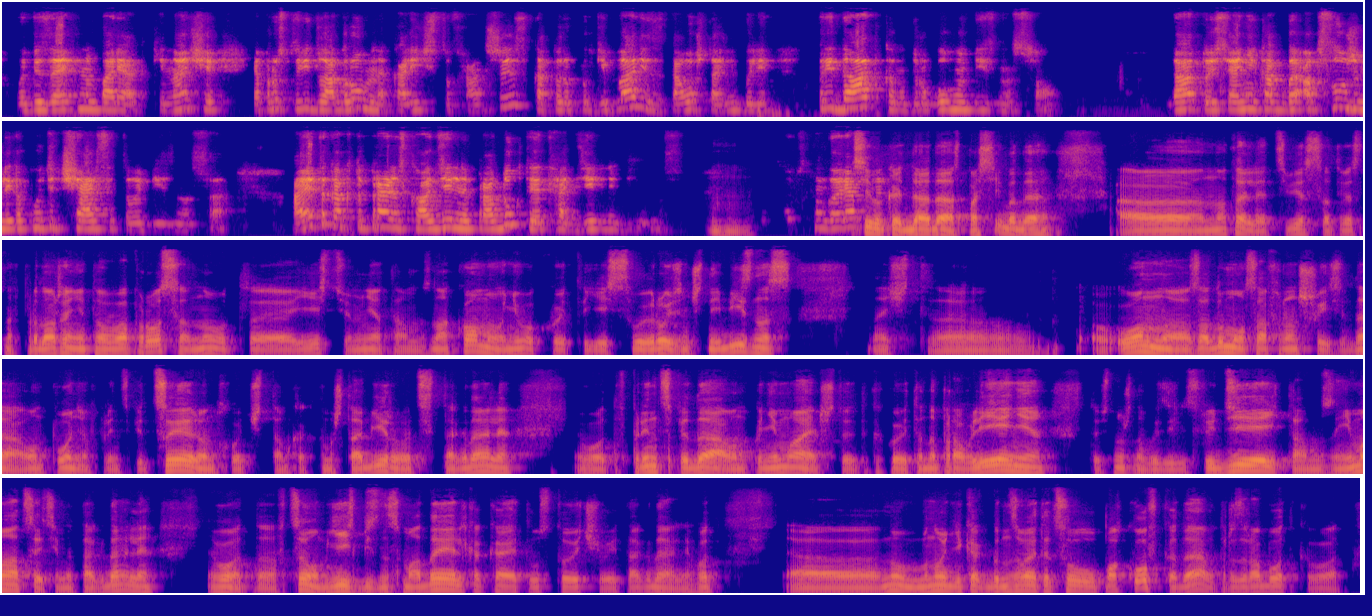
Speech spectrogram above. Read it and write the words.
в обязательном порядке. Иначе я просто видела огромное количество франшиз, которые погибали из-за того, что они были придатком другому бизнесу. Да, то есть они как бы обслуживали какую-то часть этого бизнеса. А это, как ты правильно сказал, отдельный продукт, и это отдельный бизнес. Собственно говоря. Спасибо, Кать, да, да, спасибо, да. А, Наталья, тебе, соответственно, в продолжение этого вопроса, ну вот э, есть у меня там знакомый, у него какой-то есть свой розничный бизнес, Значит, э, он задумался о франшизе, да, он понял, в принципе, цель, он хочет там как-то масштабироваться и так далее. Вот, в принципе, да, он понимает, что это какое-то направление, то есть нужно выделить людей, там, заниматься этим и так далее. Вот, а в целом есть бизнес-модель какая-то устойчивая и так далее. Вот Э, ну, многие как бы называют это слово упаковка, да, вот разработка, вот.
